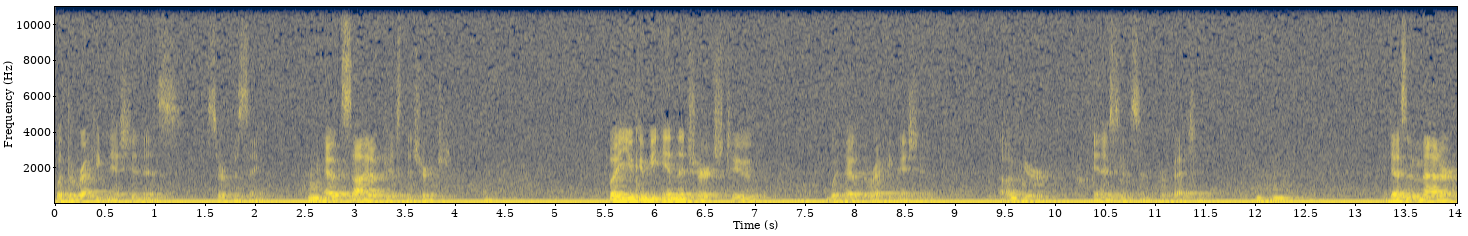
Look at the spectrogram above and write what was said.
but the recognition is surfacing Hmm. outside of just the church. But you can be in the church too without the recognition of your innocence and perfection. hmm It doesn't matter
